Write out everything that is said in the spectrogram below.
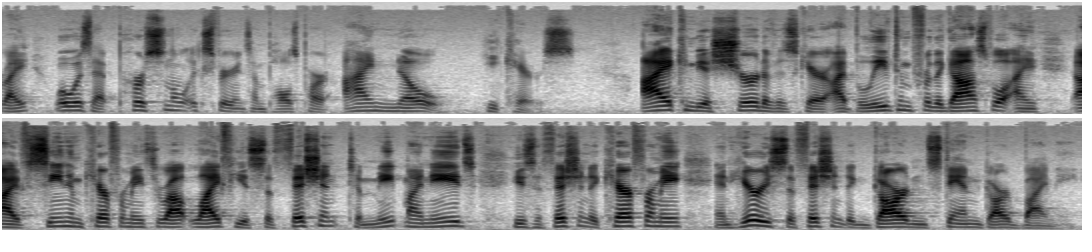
right? What was that personal experience on Paul's part? I know he cares. I can be assured of his care. I believed him for the gospel. I, I've seen him care for me throughout life. He is sufficient to meet my needs. He's sufficient to care for me. And here he's sufficient to guard and stand guard by me.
